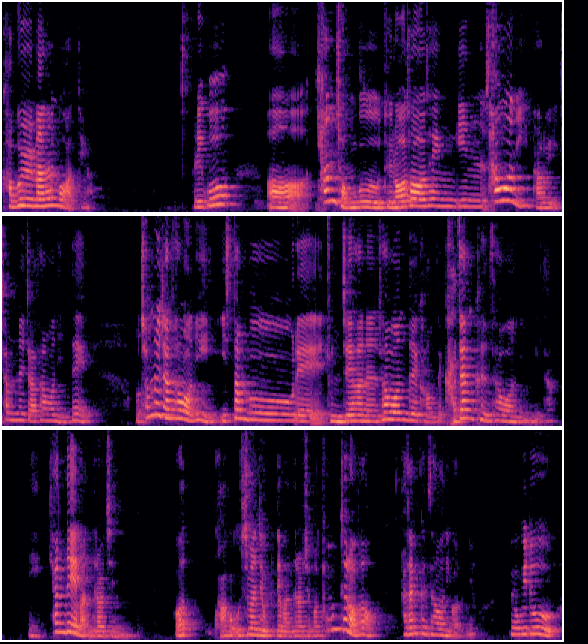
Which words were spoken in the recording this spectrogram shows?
가볼 만한 것 같아요. 그리고 어, 현 정부 들어서 생긴 사원이 바로 이 참르자 사원인데 어, 참르자 사원이 이스탄불에 존재하는 사원들 가운데 가장 큰 사원입니다. 예, 현대에 만들어진 것, 과거 오스만 제국 때 만들어진 것 통틀어서 가장 큰 사원이거든요. 여기도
